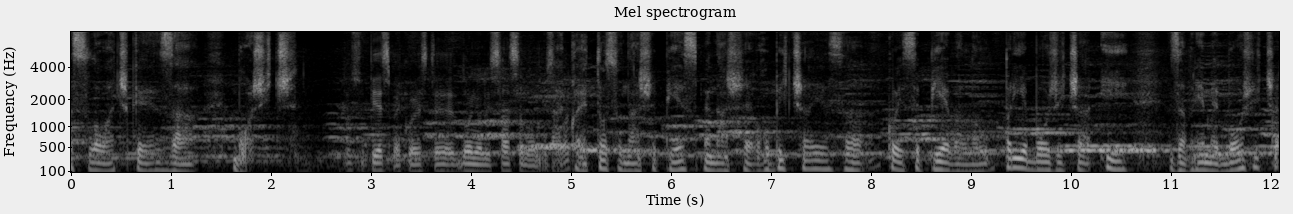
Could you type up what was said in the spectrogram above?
Slovačke za Božić. Pjesme koje ste donijeli sa sobom iz Dakle, to su naše pjesme, naše običaje za koje se pjevalo prije Božića i za vrijeme Božića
